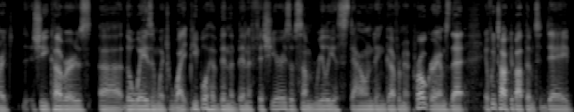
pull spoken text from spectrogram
right? She covers uh, the ways in which white people have been the beneficiaries of some really astounding government programs that, if we talked about them today,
